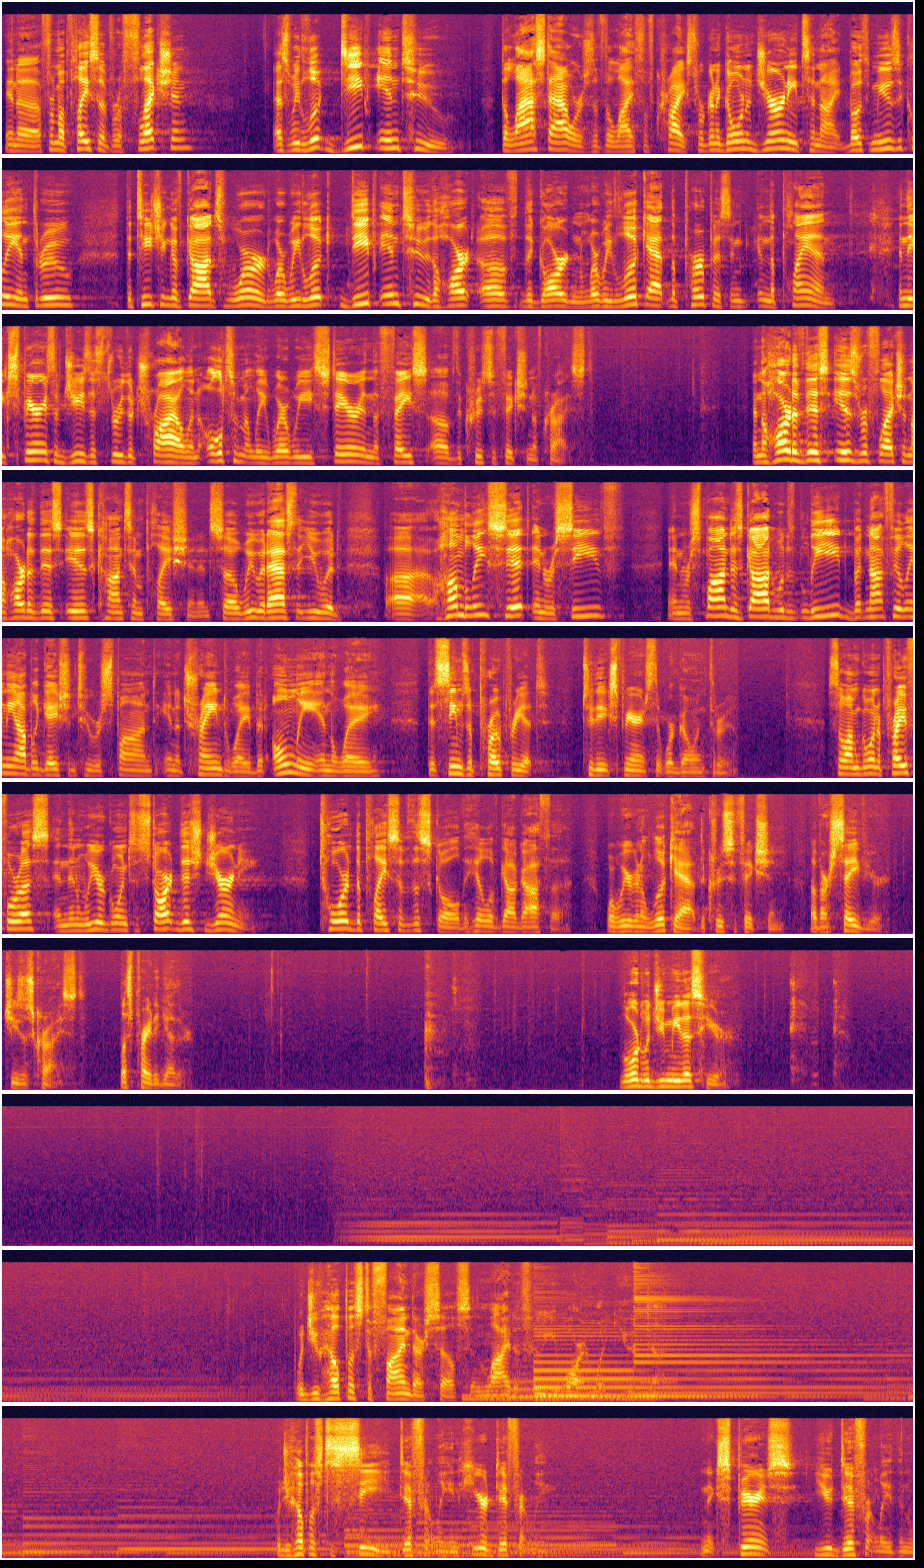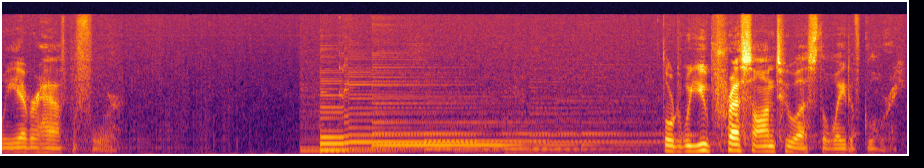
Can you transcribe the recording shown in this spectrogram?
in a, from a place of reflection, as we look deep into the last hours of the life of Christ. We're going to go on a journey tonight, both musically and through the teaching of God's Word, where we look deep into the heart of the garden, where we look at the purpose and, and the plan in the experience of Jesus through the trial, and ultimately where we stare in the face of the crucifixion of Christ. And the heart of this is reflection, the heart of this is contemplation. And so we would ask that you would uh, humbly sit and receive and respond as God would lead, but not feel any obligation to respond in a trained way, but only in the way that seems appropriate to the experience that we're going through. So I'm going to pray for us, and then we are going to start this journey toward the place of the skull, the hill of Golgotha, where we are going to look at the crucifixion of our Savior, Jesus Christ. Let's pray together. Lord, would you meet us here? Would you help us to find ourselves in light of who you are and what you have done? Would you help us to see differently and hear differently and experience you differently than we ever have before? Lord, will you press onto us the weight of glory?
